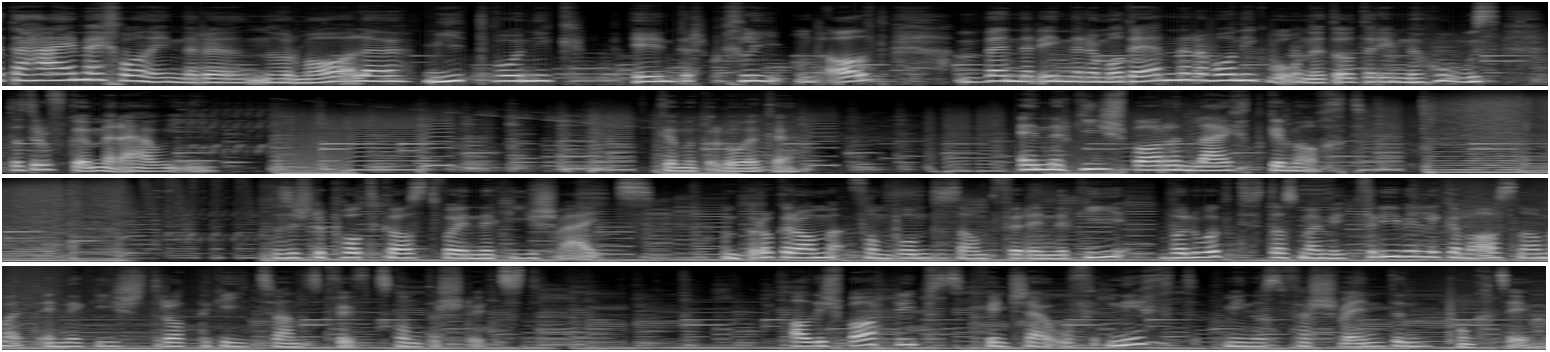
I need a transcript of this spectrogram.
daheim. Ich wohne in einer normalen Mietwohnung, eher klein und alt. Wenn ihr in einer moderneren Wohnung wohnt oder in einem Haus, darauf gehen wir auch ein. Gehen wir schauen. Energiesparen leicht gemacht. Das ist der Podcast von Energie Schweiz, ein Programm vom Bundesamt für Energie, das schaut, dass man mit freiwilligen Massnahmen die Energiestrategie 2050 unterstützt. Alle Spartipps findest du auch auf nicht-verschwenden.ch.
